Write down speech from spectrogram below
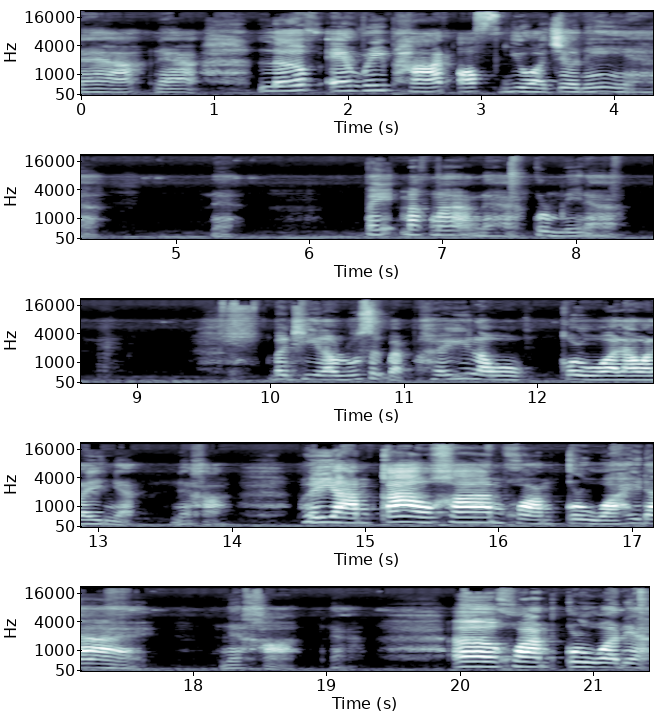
นะฮะนะฮะ love every part of your journey นะฮะนะเป๊ะมาก ๆ นะฮะ กลุ่มนี้นะฮะ บางทีเรารู้สึกแบบ เฮ้ย เรากลัวเราอะไรอย่างเงี้ย นะคะ พยายามก้าวข้ามความกลัวให้ได้นะคะนะเอ่อความกลัวเนี่ย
